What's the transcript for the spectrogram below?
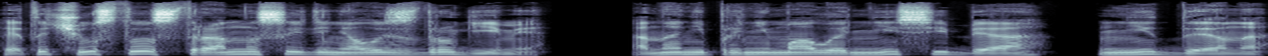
Это чувство странно соединялось с другими. Она не принимала ни себя, ни Дэна,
